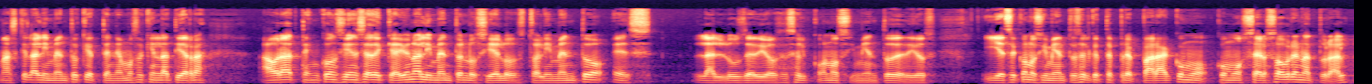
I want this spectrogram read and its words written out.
más que el alimento que tenemos aquí en la tierra. Ahora ten conciencia de que hay un alimento en los cielos. Tu alimento es la luz de Dios, es el conocimiento de Dios y ese conocimiento es el que te prepara como, como ser sobrenatural.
